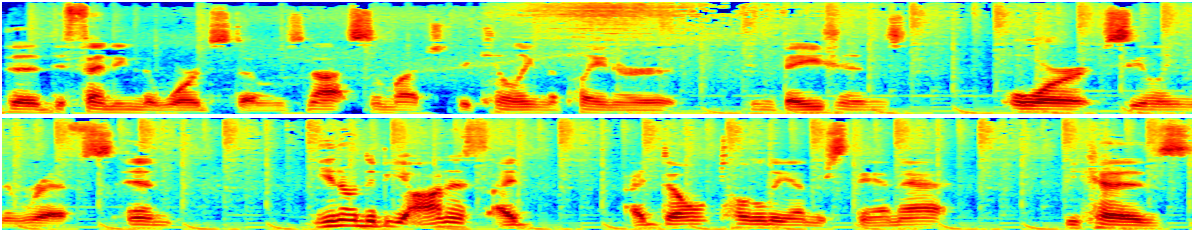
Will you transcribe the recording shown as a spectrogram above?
the defending the ward stones not so much the killing the planar invasions or sealing the rifts. And you know to be honest i i don't totally understand that because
